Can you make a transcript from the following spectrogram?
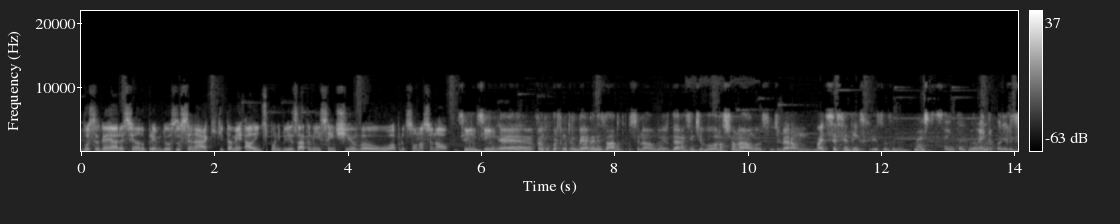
vocês ganharam esse ano o prêmio do, do Senac, que também, além de disponibilizar, também incentiva o- a produção nacional. Sim, sim. É, foi um concurso muito bem organizado, por sinal, né? Eles deram incentivo nacional, assim. Tiveram mais de 60 inscritos, né? Mais de 60, não lembro E quanto. eles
